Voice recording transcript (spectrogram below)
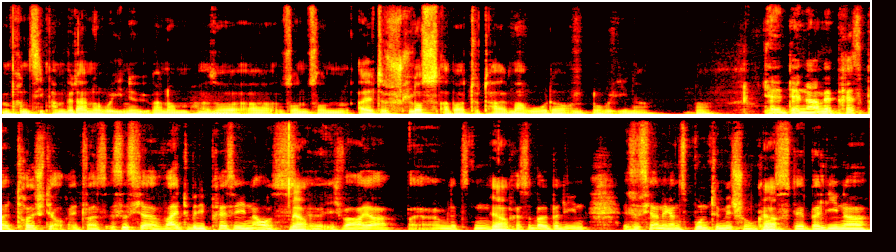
im Prinzip haben wir da eine Ruine übernommen. Also äh, so, so ein altes Schloss, aber total marode und eine Ruine. Ne? Ja, der Name Presseball täuscht ja auch etwas. Es ist ja weit über die Presse hinaus. Ja. Äh, ich war ja bei eurem letzten ja. Presseball Berlin. Es ist ja eine ganz bunte Mischung ja. aus der Berliner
